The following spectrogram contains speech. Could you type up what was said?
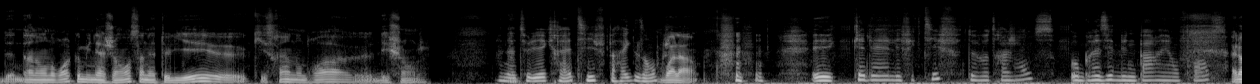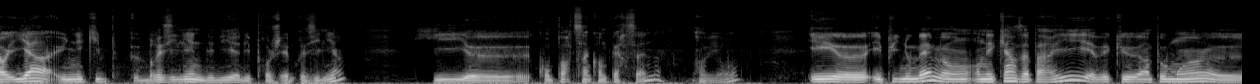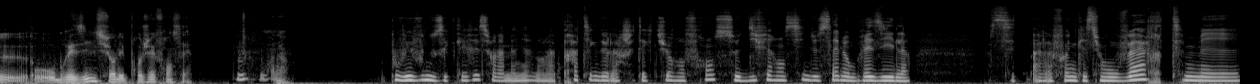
d'un endroit comme une agence, un atelier, qui serait un endroit d'échange. Un atelier créatif, par exemple. Voilà. et quel est l'effectif de votre agence Au Brésil, d'une part, et en France? Alors, il y a une équipe brésilienne dédiée à des projets brésiliens qui euh, comporte 50 personnes environ. Et, euh, et puis nous-mêmes, on, est 15 à Paris, avec euh, un peu moins au Brésil sur les projets français. Mhm. Voilà. Pouvez-vous nous éclairer sur la manière dont la pratique de l'architecture en France se différencie de celle au Brésil? C'est à la fois une question ouverte, mais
